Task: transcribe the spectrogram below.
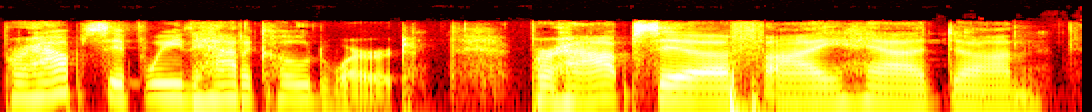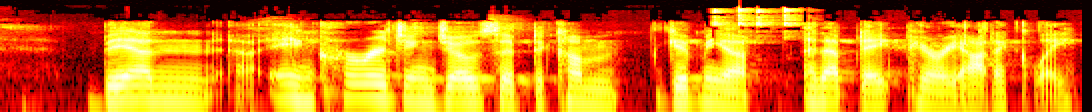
perhaps if we'd had a code word, perhaps if I had um, been encouraging Joseph to come give me a, an update periodically,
